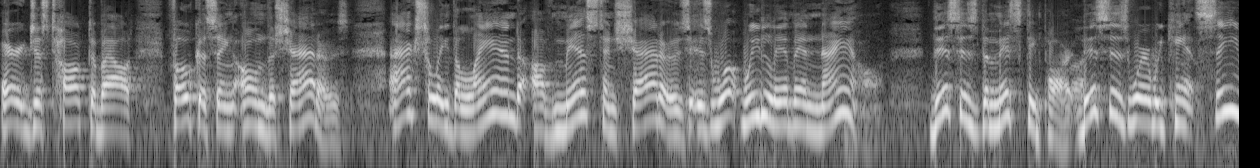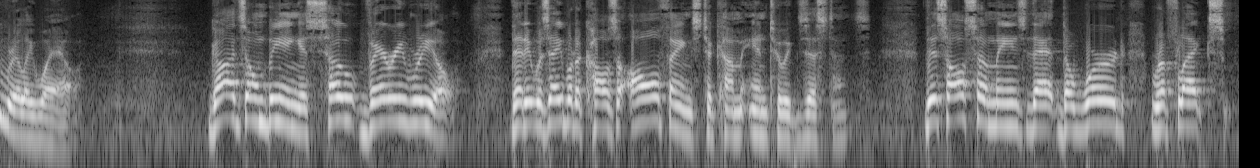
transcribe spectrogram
Eric just talked about focusing on the shadows. Actually, the land of mist and shadows is what we live in now. This is the misty part. This is where we can't see really well. God's own being is so very real that it was able to cause all things to come into existence. This also means that the Word reflects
